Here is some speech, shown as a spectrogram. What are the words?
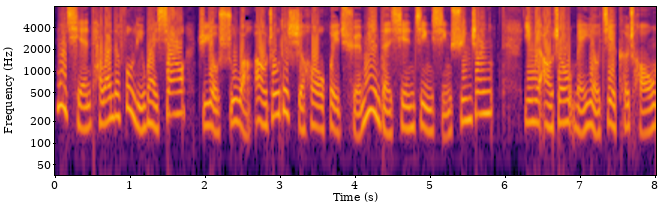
目前台湾的凤梨外销只有输往澳洲的时候会全面的先进行熏蒸，因为澳洲没有介壳虫，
